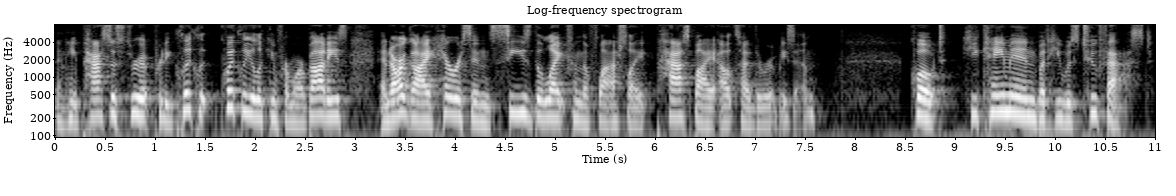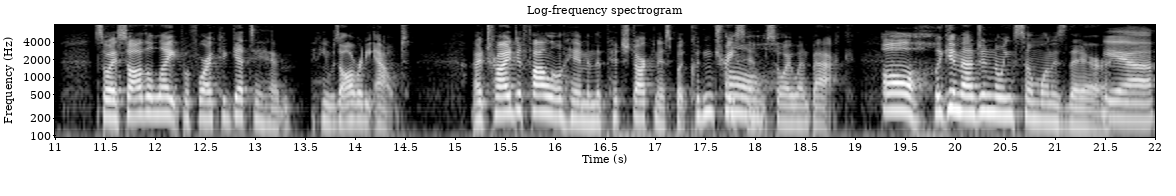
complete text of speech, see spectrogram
and he passes through it pretty quickly, quickly looking for more bodies. And our guy, Harrison, sees the light from the flashlight pass by outside the room he's in. Quote, he came in, but he was too fast. So I saw the light before I could get to him, and he was already out. I tried to follow him in the pitch darkness, but couldn't trace Oh. him, so I went back. Oh, Like, imagine knowing someone is there. yeah.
